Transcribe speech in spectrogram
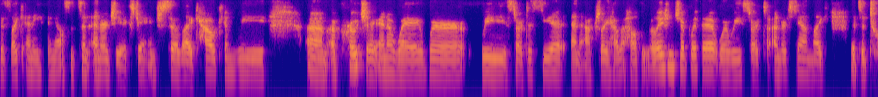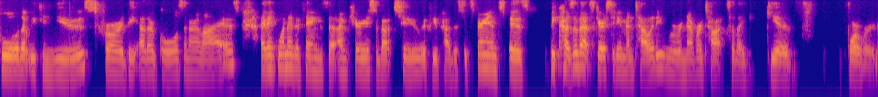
is like anything else. It's an energy exchange. So like how can we um, approach it in a way where we start to see it and actually have a healthy relationship with it where we start to understand like it's a tool that we can use for the other goals in our lives? I think one of the things that i'm curious about too if you've had this experience is because of that scarcity mentality we were never taught to like give forward,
